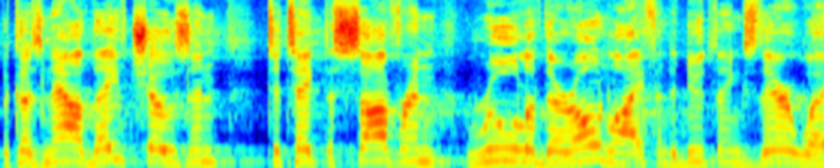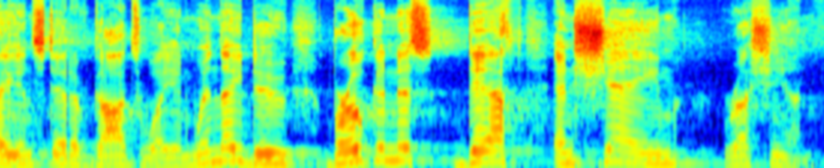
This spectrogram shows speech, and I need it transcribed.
because now they've chosen to take the sovereign rule of their own life and to do things their way instead of God's way. And when they do, brokenness, death, and shame rush in.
